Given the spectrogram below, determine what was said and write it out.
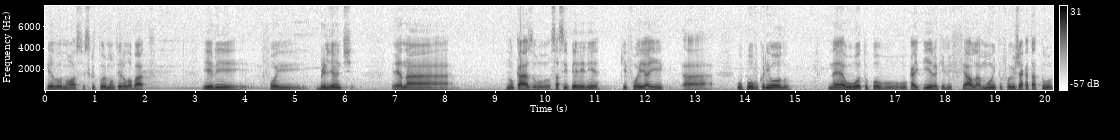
pelo nosso escritor Monteiro Lobato. Ele foi brilhante é, na, no caso, o Saci Pererê, que foi aí a, o povo crioulo, né? o outro povo, o caipira, que ele fala muito, foi o Jacatatu,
